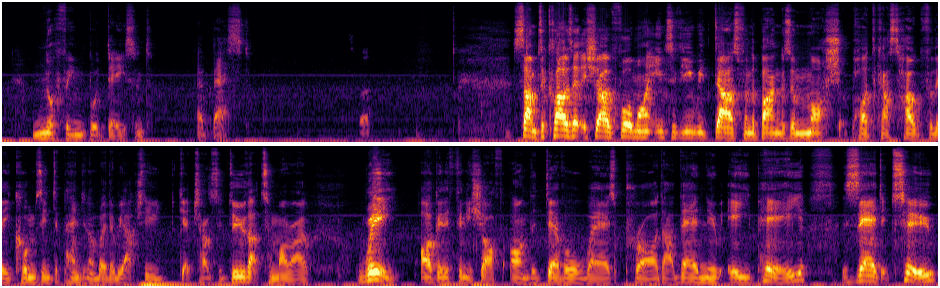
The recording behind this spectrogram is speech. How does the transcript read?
Nothing but decent at best. Sam, to close out the show for my interview with Daz from the Bangers and Mosh podcast, hopefully comes in depending on whether we actually get a chance to do that tomorrow. We are going to finish off on The Devil Wears Prada, their new EP, Z2,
